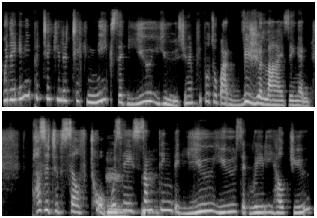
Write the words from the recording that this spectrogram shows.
were there any particular techniques that you use? You know, people talk about visualizing and positive self talk. Mm. Was there something that you used that really helped you?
